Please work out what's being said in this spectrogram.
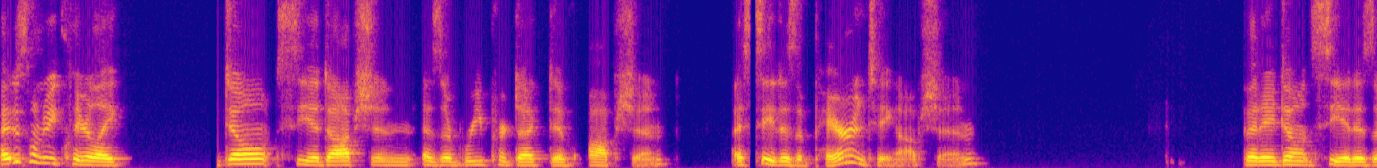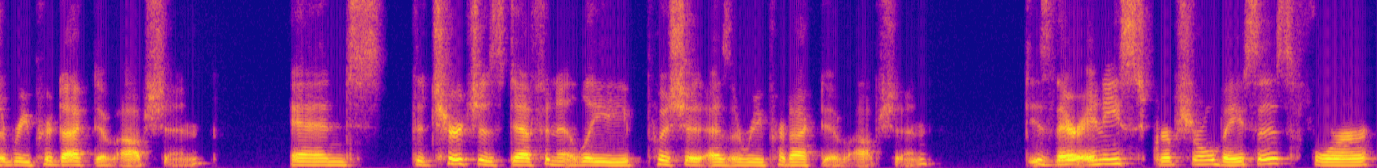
I just want to be clear like don't see adoption as a reproductive option. I see it as a parenting option but I don't see it as a reproductive option. And the churches definitely push it as a reproductive option. Is there any scriptural basis for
